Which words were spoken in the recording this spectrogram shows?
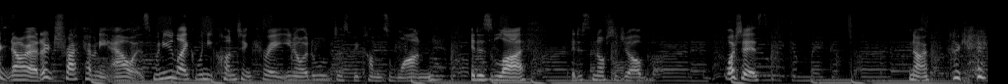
don't know. I don't track how many hours. When you like, when you content create, you know, it all just becomes one. It is life. It is not a job. Watch this. No. Okay.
